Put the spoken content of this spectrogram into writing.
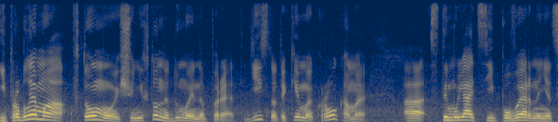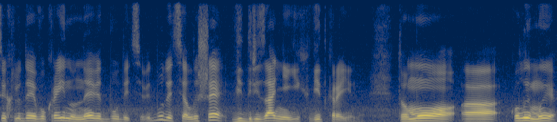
І проблема в тому, що ніхто не думає наперед. Дійсно, такими кроками стимуляції повернення цих людей в Україну не відбудеться. Відбудеться лише відрізання їх від країни. Тому, коли ми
